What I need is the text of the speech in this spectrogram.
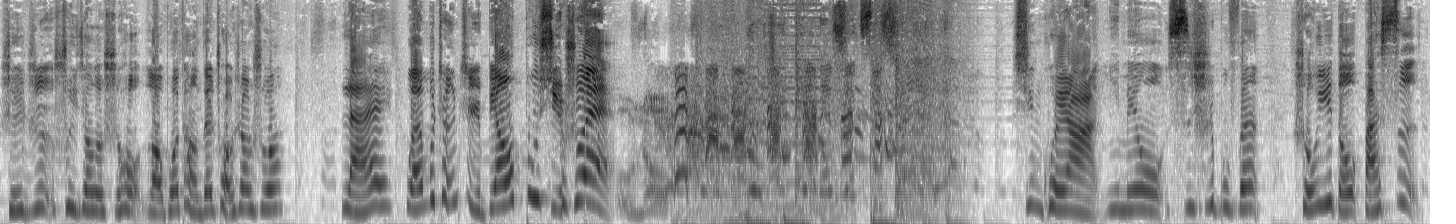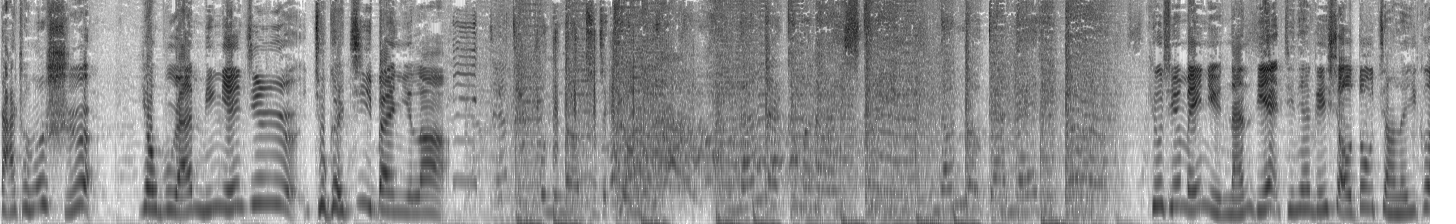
谁知睡觉的时候，老婆躺在床上说。来，完不成指标不许睡。幸亏啊，你没有四十不分，手一抖把四打成了十，要不然明年今日就该祭拜你了。Q 群美女南蝶今天给小豆讲了一个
